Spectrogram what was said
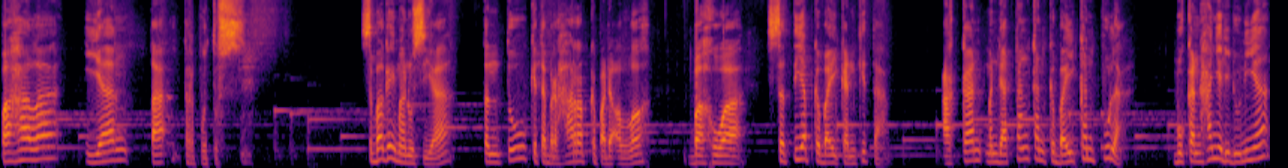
pahala yang tak terputus. Sebagai manusia, tentu kita berharap kepada Allah bahwa setiap kebaikan kita akan mendatangkan kebaikan pula. Bukan hanya di dunia,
